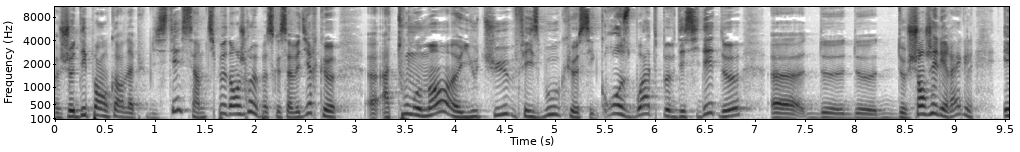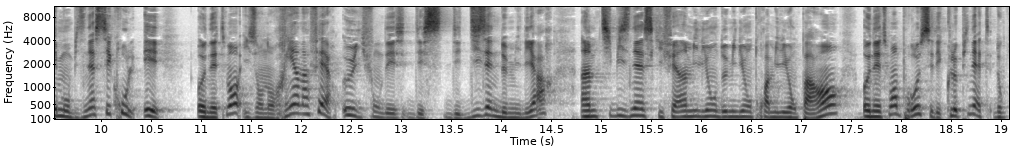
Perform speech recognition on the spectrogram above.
je dépends encore de la publicité, c'est un petit peu dangereux parce que ça veut dire que à tout moment, YouTube, Facebook, ces grosses boîtes peuvent décider de, de, changer les règles et mon business s'écroule. Et honnêtement, ils en ont rien à faire. Eux, ils font des, dizaines de milliards. Un petit business qui fait 1 million, 2 millions, 3 millions par an, honnêtement, pour eux, c'est des clopinettes. Donc,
